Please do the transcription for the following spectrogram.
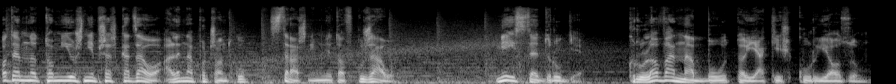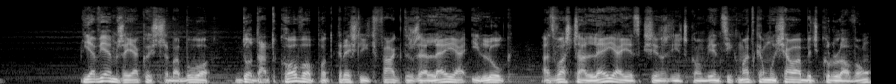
Potem no to mi już nie przeszkadzało, ale na początku strasznie mnie to wkurzało. Miejsce drugie. Królowa Nabu to jakieś kuriozum. Ja wiem, że jakoś trzeba było dodatkowo podkreślić fakt, że Leia i Luke, a zwłaszcza Leia jest księżniczką, więc ich matka musiała być królową,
